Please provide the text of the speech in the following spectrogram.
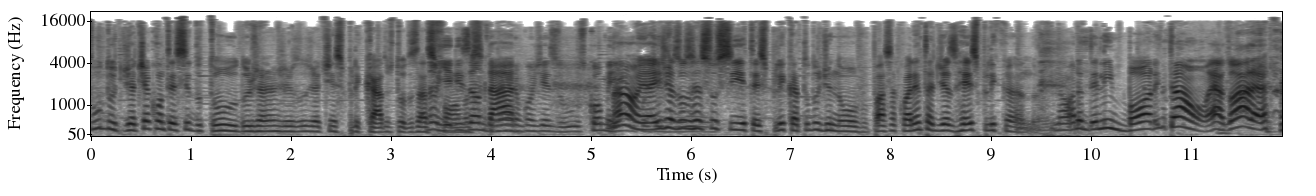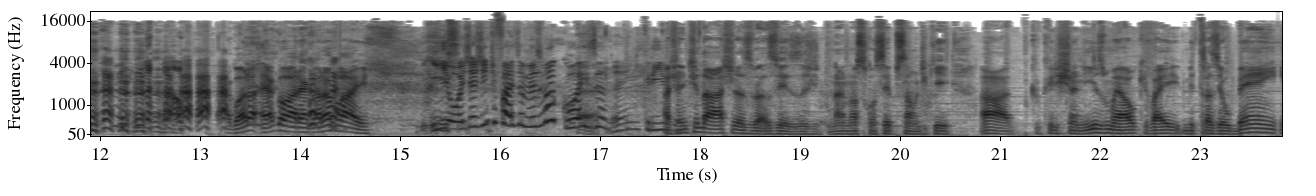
tudo, já tinha acontecido tudo, já, Jesus já tinha explicado todas as não, formas. E eles andaram né? com Jesus, comeram Não, e aí Jesus. Jesus ressuscita, explica tudo de novo, passa 40 dias reexplicando. Na hora dele ir embora, então, é agora? não. Agora, é agora, agora vai. E hoje a gente faz a mesma coisa, é. né? Incrível. A gente ainda acha, às, às vezes, gente, na nossa concepção, de que, ah, que o cristianismo é algo que vai me trazer o bem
